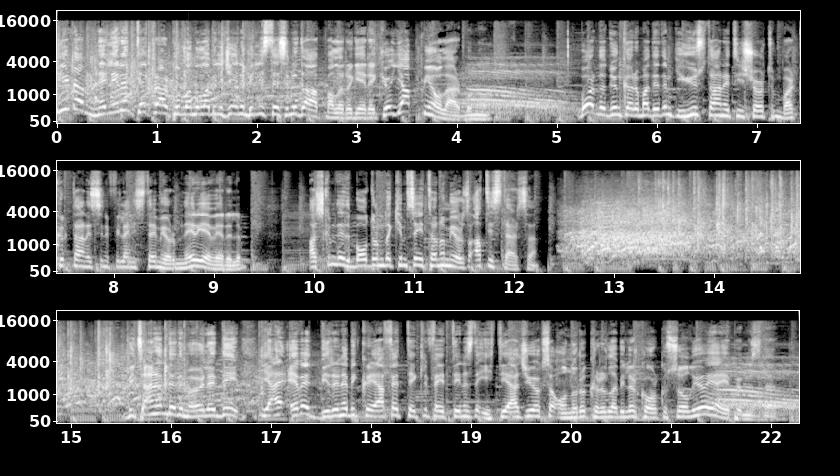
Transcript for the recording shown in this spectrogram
Bilmem nelerin tekrar kullanılabileceğini bir listesini dağıtmaları gerekiyor. Yapmıyorlar bunu. Bu arada dün karıma dedim ki 100 tane tişörtüm var. 40 tanesini filan istemiyorum. Nereye verelim? Aşkım dedi Bodrum'da kimseyi tanımıyoruz. At istersen. Bir tanem dedim öyle değil. Ya evet birine bir kıyafet teklif ettiğinizde ihtiyacı yoksa onuru kırılabilir korkusu oluyor ya hepimizde.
